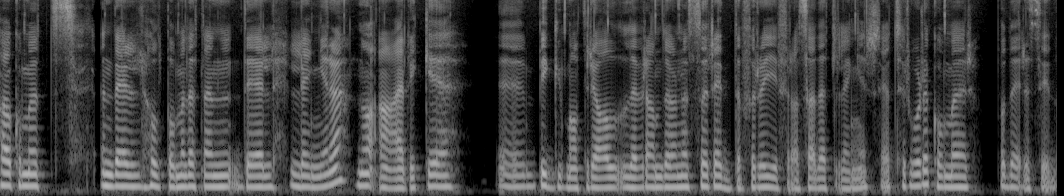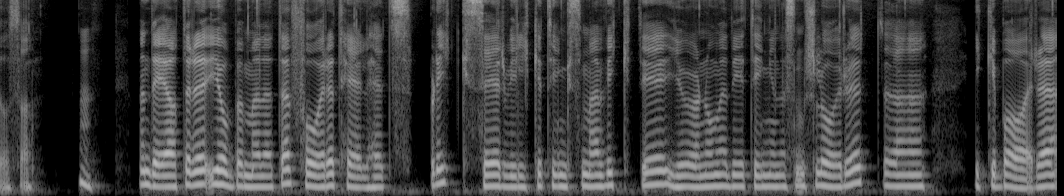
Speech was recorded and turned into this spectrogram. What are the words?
har kommet en del, holdt på med dette en del lengre. Nå er ikke eh, byggematerialleverandørene så redde for å gi fra seg dette lenger, så jeg tror det kommer på deres side også. Mm. Men det at dere jobber med dette, får et helhetsbilde blikk, ser hvilke ting som er viktige, gjør noe med de tingene som slår ut. Eh, ikke bare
